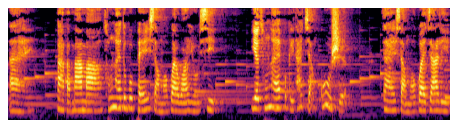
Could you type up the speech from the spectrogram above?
唉，爸爸妈妈从来都不陪小魔怪玩游戏。也从来不给他讲故事，在小魔怪家里，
